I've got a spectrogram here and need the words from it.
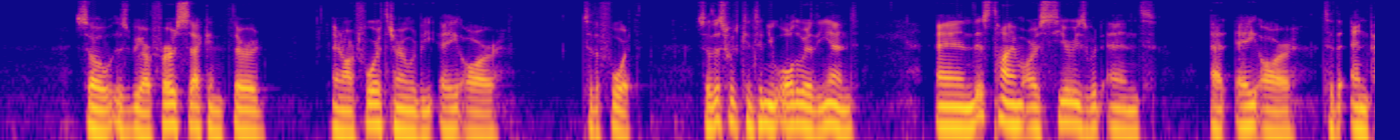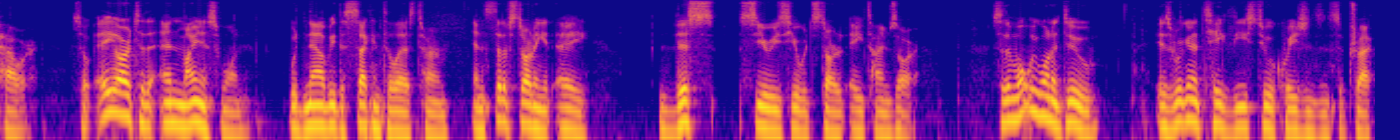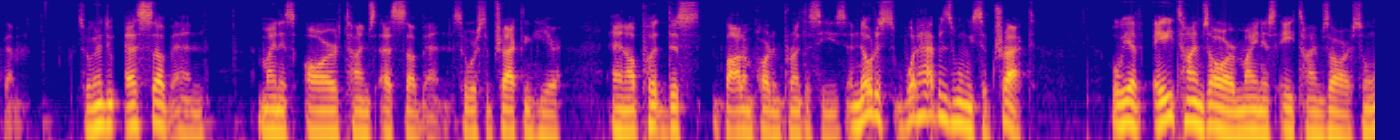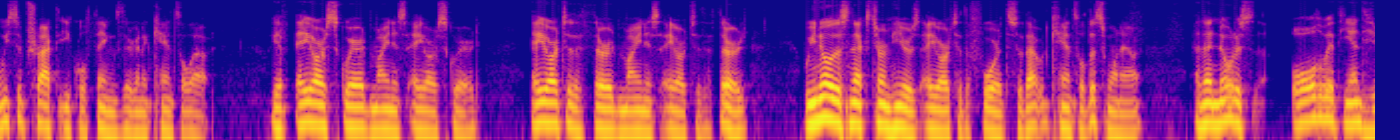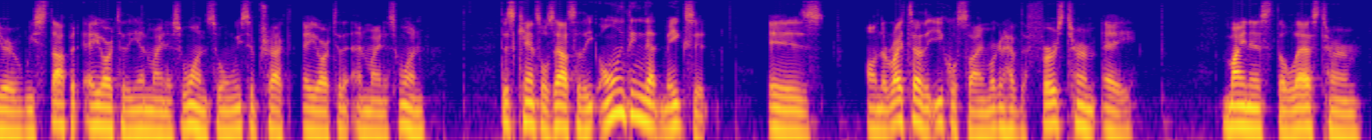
So this would be our first, second, third, and our fourth term would be ar to the fourth. So this would continue all the way to the end. And this time our series would end at ar to the n power. So ar to the n minus 1 would now be the second to last term. And instead of starting at A, this series here would start at A times R. So then what we want to do is we're going to take these two equations and subtract them. So we're going to do S sub n minus R times S sub n. So we're subtracting here. And I'll put this bottom part in parentheses. And notice what happens when we subtract. Well, we have A times R minus A times R. So when we subtract equal things, they're going to cancel out. We have AR squared minus AR squared ar to the third minus ar to the third. We know this next term here is ar to the fourth, so that would cancel this one out. And then notice all the way at the end here, we stop at ar to the n minus 1. So when we subtract ar to the n minus 1, this cancels out. So the only thing that makes it is on the right side of the equal sign, we're going to have the first term a minus the last term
